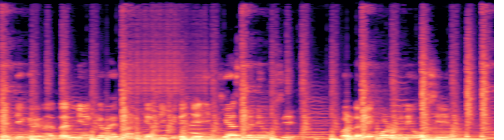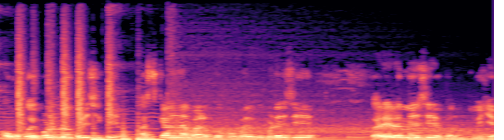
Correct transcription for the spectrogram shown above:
કે દીકરીના ધન્ય કહેવાય, કારણ કે દીકરી જે ઇતિહાસ બન્યો છે વર્લ્ડ રેકોર્ડ બન્યો છે. આવું કોઈ પણ ન કરી શકે આજકાલના બાળકો મોબાઈલ ઘુમડે છે, ઘરે રમે છે, પરંતુ જે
